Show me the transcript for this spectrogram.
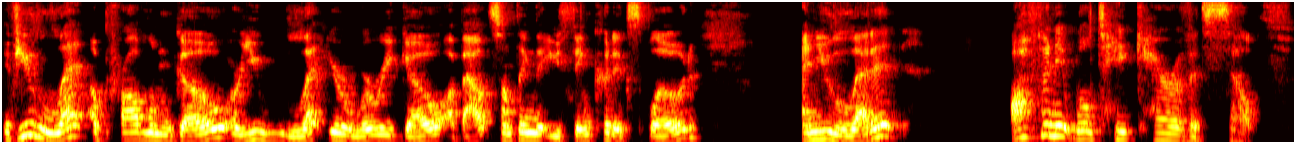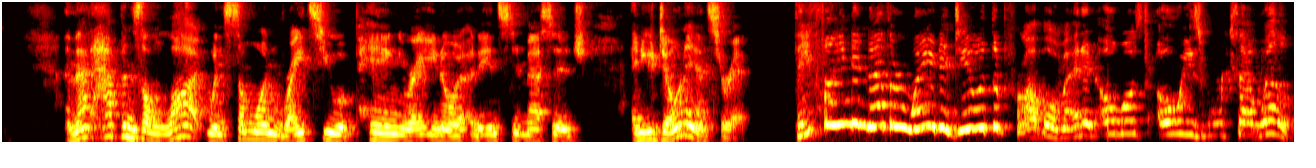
if you let a problem go or you let your worry go about something that you think could explode and you let it, often it will take care of itself. And that happens a lot when someone writes you a ping, right? You know, an instant message and you don't answer it they find another way to deal with the problem and it almost always works out well.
